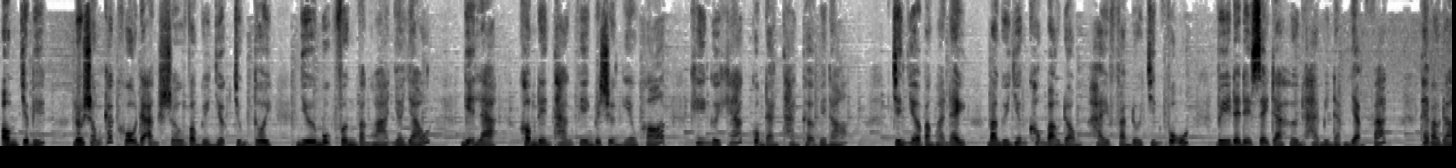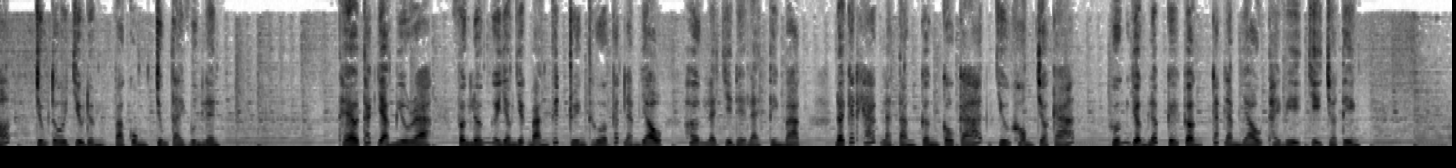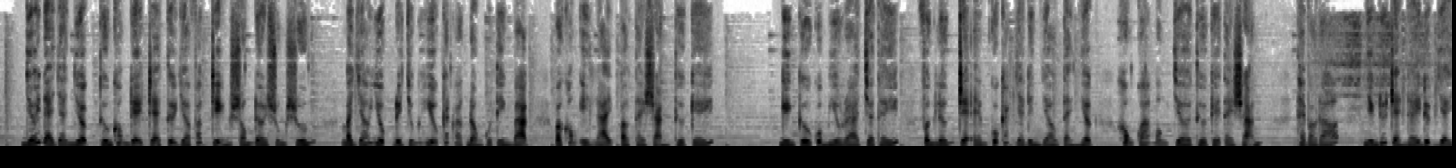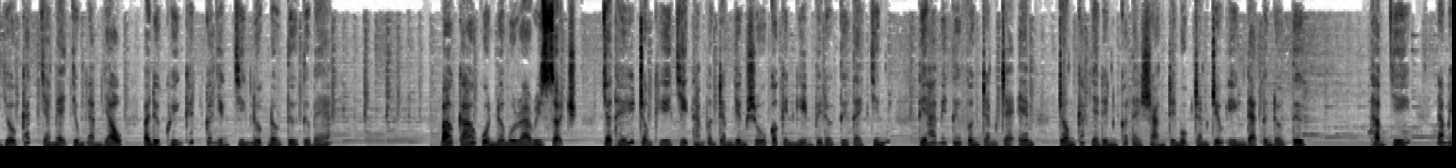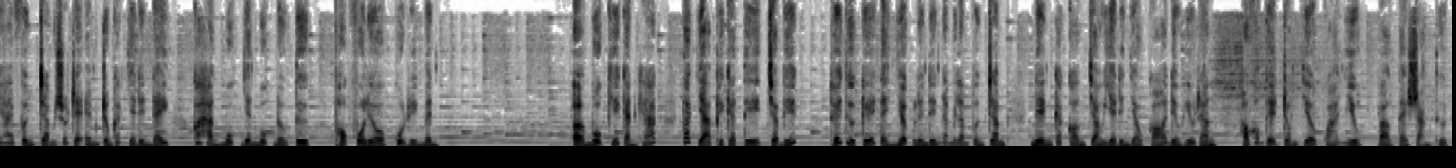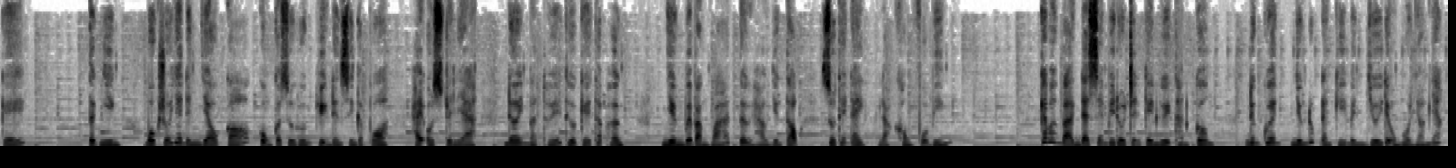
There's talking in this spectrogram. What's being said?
Ông cho biết, lối sống khắc khổ đã ăn sâu vào người Nhật chúng tôi như một phần văn hóa nho giáo, nghĩa là không nên than phiền về sự nghèo khó khi người khác cũng đang than thở về nó. Chính nhờ văn hóa này mà người dân không bạo động hay phản đối chính phủ vì đã để xảy ra hơn 20 năm giảm phát. Thay vào đó, chúng tôi chịu đựng và cùng chung tay vươn lên. Theo tác giả Miura, phần lớn người giàu Nhật Bản thích truyền thừa cách làm giàu hơn là chỉ để lại tiền bạc. Nói cách khác là tặng cần câu cá chứ không cho cá. Hướng dẫn lớp kế cận cách làm giàu thay vì chỉ cho tiền. Giới đại gia Nhật thường không để trẻ tự do phát triển sống đời sung sướng, mà giáo dục để chúng hiểu cách hoạt động của tiền bạc và không ỷ lại vào tài sản thừa kế. Nghiên cứu của Miura cho thấy phần lớn trẻ em của các gia đình giàu tại Nhật không quá mong chờ thừa kế tài sản. Thay vào đó, những đứa trẻ này được dạy dỗ cách cha mẹ chúng làm giàu và được khuyến khích có những chiến lược đầu tư từ bé. Báo cáo của Nomura Research cho thấy trong khi chỉ 8% dân số có kinh nghiệm về đầu tư tài chính, thì 24% trẻ em trong các gia đình có tài sản trên 100 triệu yên đã từng đầu tư. Thậm chí, 52% số trẻ em trong các gia đình này có hẳn một danh mục đầu tư portfolio của riêng mình. Ở một khía cạnh khác, tác giả Piketty cho biết thuế thừa kế tại Nhật lên đến 55% nên các con cháu gia đình giàu có đều hiểu rằng họ không thể trông chờ quá nhiều vào tài sản thừa kế. Tất nhiên, một số gia đình giàu có cũng có xu hướng chuyển đến Singapore hay Australia, nơi mà thuế thừa kế thấp hơn. Nhưng với văn hóa tự hào dân tộc, xu thế này là không phổ biến. Cảm ơn bạn đã xem video trên kênh Người Thành Công. Đừng quên nhấn nút đăng ký bên dưới để ủng hộ nhóm nhé!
